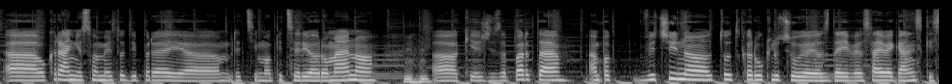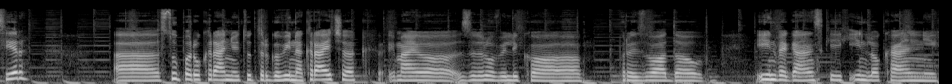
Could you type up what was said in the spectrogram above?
Uh, v Kranju smo imeli tudi prej, uh, recimo, pizzerijo Romano, uh -huh. uh, ki je že zaprta, ampak večino tudi, kar vključujejo zdaj, ve- vsaj veganski sir. Uh, super v Kranju je tudi trgovina Krajček, imajo zelo veliko uh, proizvodov in veganskih, in lokalnih,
